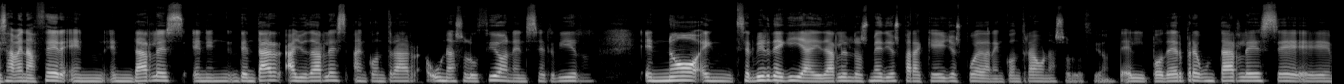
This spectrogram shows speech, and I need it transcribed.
saben hacer, en, darles, en intentar ayudarles a encontrar una solución, en servir, en no, en servir de guía y darles los medios para que ellos puedan encontrar una solución. El poder preguntarles eh,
